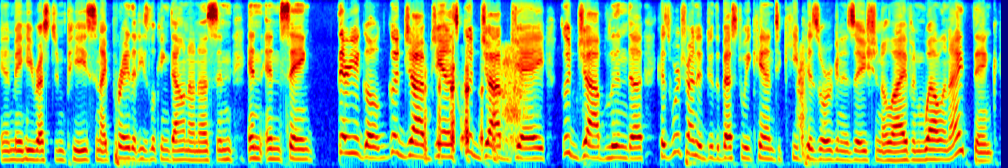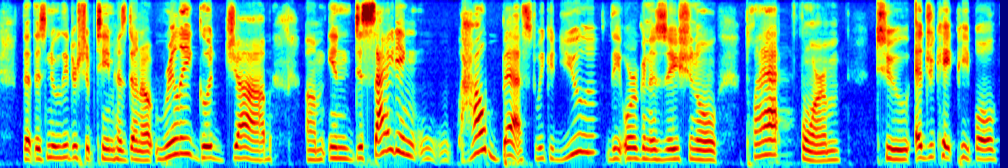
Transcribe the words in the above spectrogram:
and may he rest in peace. And I pray that he's looking down on us and and and saying, there you go. Good job, Janice. Good job, Jay. Good job, Linda. Because we're trying to do the best we can to keep his organization alive and well. And I think that this new leadership team has done a really good job um, in deciding how best we could use the organizational platform to educate people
